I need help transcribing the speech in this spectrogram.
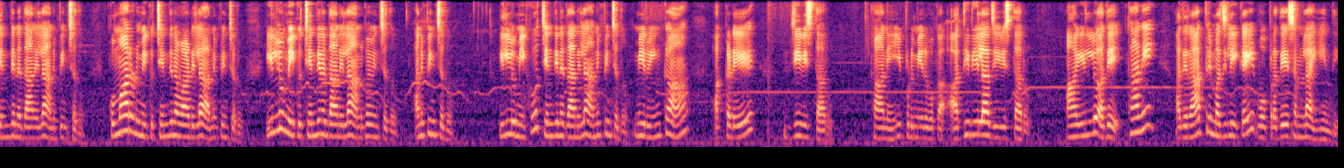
చెందిన దానిలా అనిపించదు. కుమారుడు మీకు చెందిన వాడిలా అనిపించడు ఇల్లు మీకు చెందిన దానిలా అనుభవించదు. అనిపించదు. ఇల్లు మీకు చెందిన దానిలా అనిపించదు. మీరు ఇంకా అక్కడే జీవిస్తారు. కానీ ఇప్పుడు మీరు ఒక అతిథిలా జీవిస్తారు. ఆ ఇల్లు అదే. కానీ అది రాత్రి మజిలీకై ఓ ప్రదేశంలా అయ్యింది.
